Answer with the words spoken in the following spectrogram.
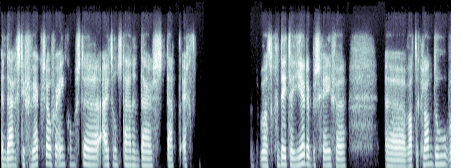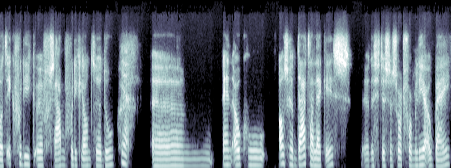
En daar is die verwerkersovereenkomst eh, uit ontstaan. En daar staat echt wat gedetailleerder beschreven eh, wat de klant doet, wat ik voor die, eh, samen voor die klant doe. Ja. Ehm, en ook hoe, als er een datalek is, er zit dus een soort formulier ook bij.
